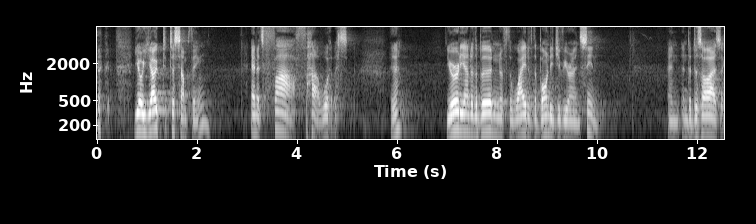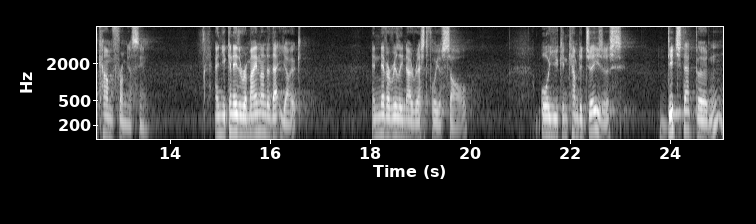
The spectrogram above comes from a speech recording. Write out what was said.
you're yoked to something, and it's far, far worse. Yeah? You're already under the burden of the weight of the bondage of your own sin and, and the desires that come from your sin. And you can either remain under that yoke and never really know rest for your soul, or you can come to Jesus, ditch that burden,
